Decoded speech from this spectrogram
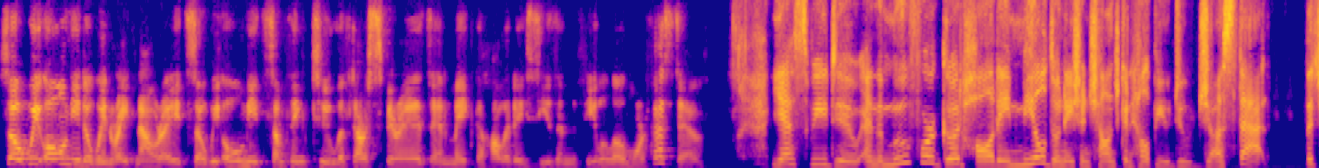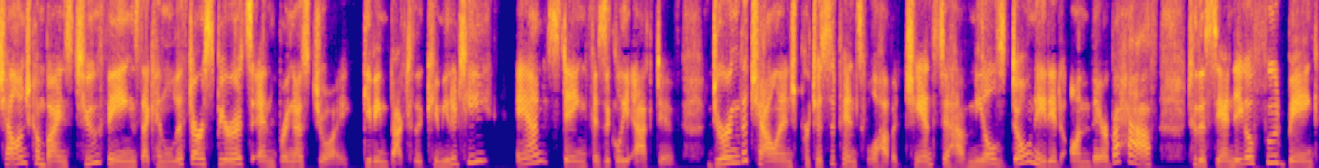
So we all need a win right now, right? So we all need something to lift our spirits and make the holiday season feel a little more festive. Yes, we do. And the Move for Good Holiday Meal Donation Challenge can help you do just that. The challenge combines two things that can lift our spirits and bring us joy, giving back to the community and staying physically active. During the challenge, participants will have a chance to have meals donated on their behalf to the San Diego Food Bank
